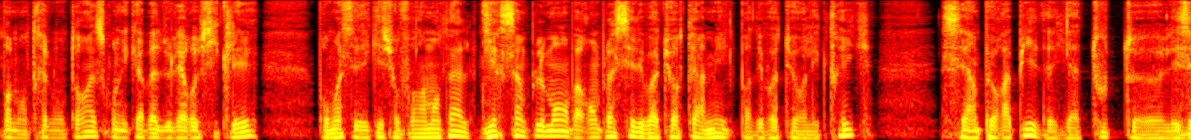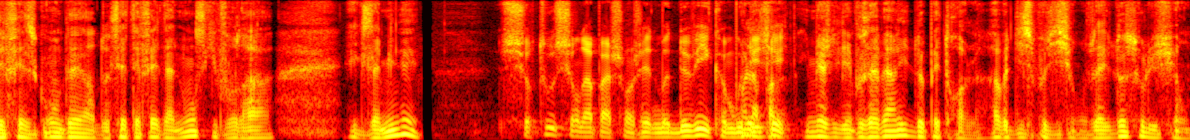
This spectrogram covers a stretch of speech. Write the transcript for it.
pendant très longtemps? Est-ce qu'on est capable de les recycler? Pour moi, c'est des questions fondamentales. Dire simplement on va remplacer les voitures thermiques par des voitures électriques, c'est un peu rapide. Il y a tous euh, les effets secondaires de cet effet d'annonce qu'il faudra examiner. Surtout si on n'a pas changé de mode de vie, comme vous disiez. Imaginez, vous avez un litre de pétrole à votre disposition. Vous avez deux solutions.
